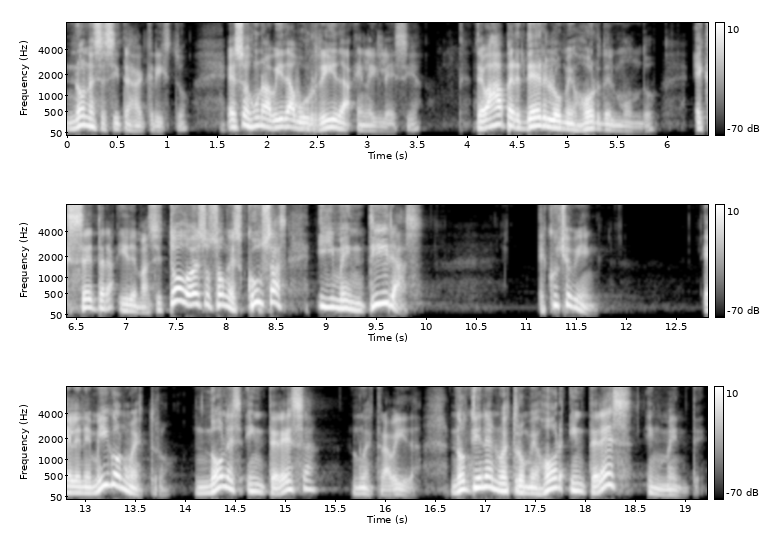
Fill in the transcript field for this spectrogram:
no necesitas a Cristo. Eso es una vida aburrida en la iglesia. Te vas a perder lo mejor del mundo, etcétera y demás. Y todo eso son excusas y mentiras. Escuche bien, el enemigo nuestro no les interesa nuestra vida. No tiene nuestro mejor interés en mente.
